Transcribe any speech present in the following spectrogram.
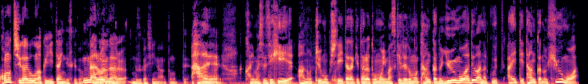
この違いをうまく言いたいんですけど、なるほど、なるほど。難しいなと思って。はい。わ、はい、かりました。ぜひ、あの、注目していただけたらと思いますけれども、短歌のユーモアではなく、あえて短歌のヒューモア、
